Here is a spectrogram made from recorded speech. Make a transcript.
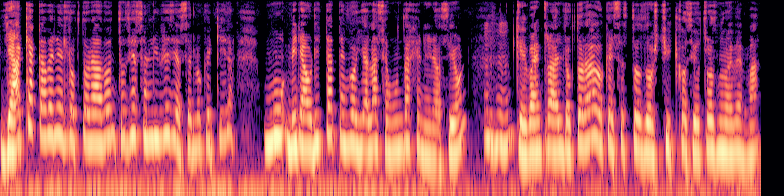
Ya que acaben el doctorado, entonces ya son libres de hacer lo que quieran. mira, ahorita tengo ya la segunda generación que va a entrar al doctorado, que es estos dos chicos y otros nueve más.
